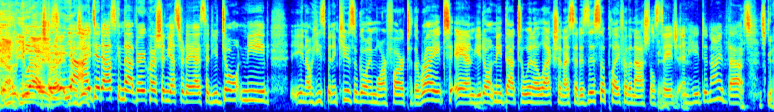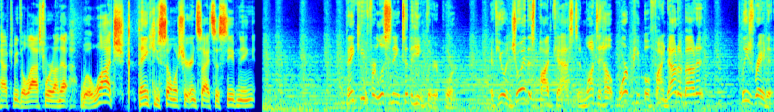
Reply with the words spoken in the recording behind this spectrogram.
Yeah. You, you asked, right? Yeah, Lindsay? I did ask him that very question yesterday. I said, you don't need, you know, he's been accused of going more far to the right, and you don't need that to win an election. I said, is this a play for the national stage? And he denied that. It's, it's going to have to be the last word on that. We'll watch. Thank you so much for your insights this evening. Thank you for listening to the Hinckley Report. If you enjoy this podcast and want to help more people find out about it, please rate it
